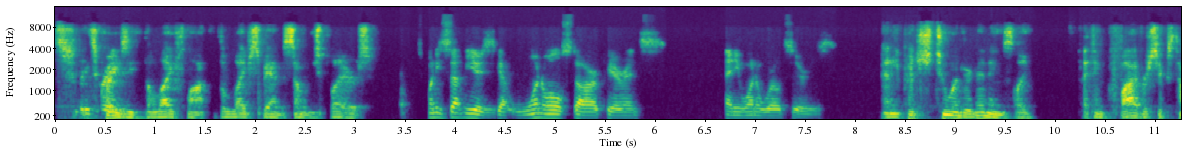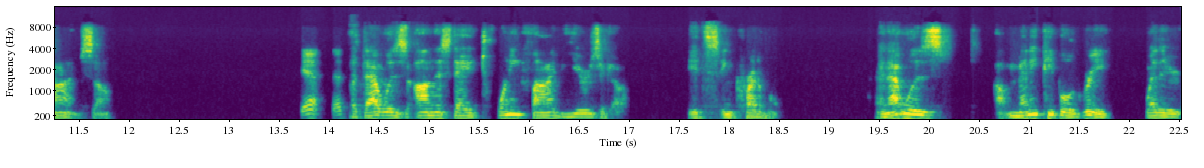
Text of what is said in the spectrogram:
It's, it's crazy. crazy the lifelong the lifespan of some of these players. Twenty something years. He's got one All Star appearance, and he won a World Series. And he pitched 200 innings, like I think five or six times. So yeah, that's... but that was on this day 25 years ago. It's incredible, and that was uh, many people agree whether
